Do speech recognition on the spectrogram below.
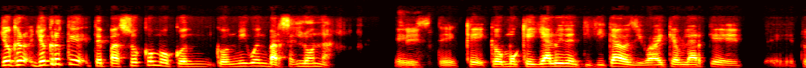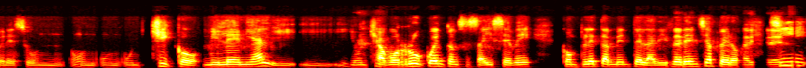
Yo creo, yo creo que te pasó como con, conmigo en Barcelona, este, que como que ya lo identificabas, digo, hay que hablar que eh, tú eres un, chico millennial y, un chavo ruco, entonces ahí se ve completamente la diferencia, pero y, sí,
